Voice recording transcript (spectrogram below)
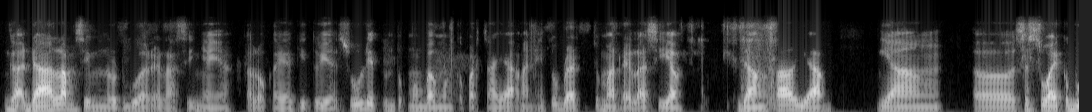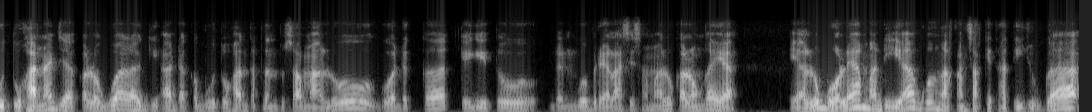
nggak dalam sih menurut gue relasinya ya. Kalau kayak gitu ya sulit untuk membangun kepercayaan. Itu berarti cuma relasi yang dangkal yang yang uh, sesuai kebutuhan aja. Kalau gue lagi ada kebutuhan tertentu sama lu gue deket kayak gitu dan gue berelasi sama lu kalau enggak ya ya lu boleh sama dia gue nggak akan sakit hati juga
